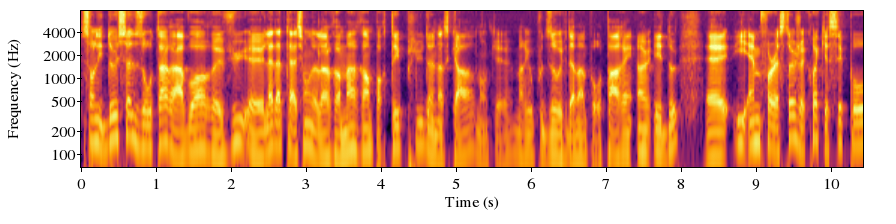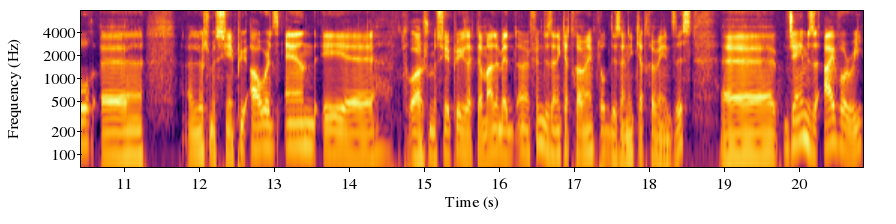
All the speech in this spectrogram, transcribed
sont les deux seuls auteurs à avoir euh, vu euh, l'adaptation de leur roman remporter plus d'un Oscar. Donc euh, Mario Puzo évidemment pour Parrain 1 et 2. E.M. Forrester, je crois que c'est pour là je me souviens plus Howard's End et je me souviens plus exactement, mais un film des années 80 puis l'autre des années 90. Euh, James Ivory,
